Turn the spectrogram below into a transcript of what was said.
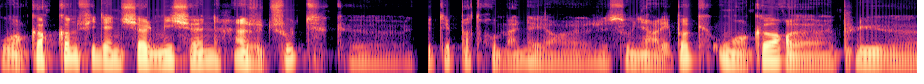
ou encore Confidential Mission, un jeu de shoot que était pas trop mal d'ailleurs, euh, j'ai souvenir à l'époque, ou encore euh, plus euh,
